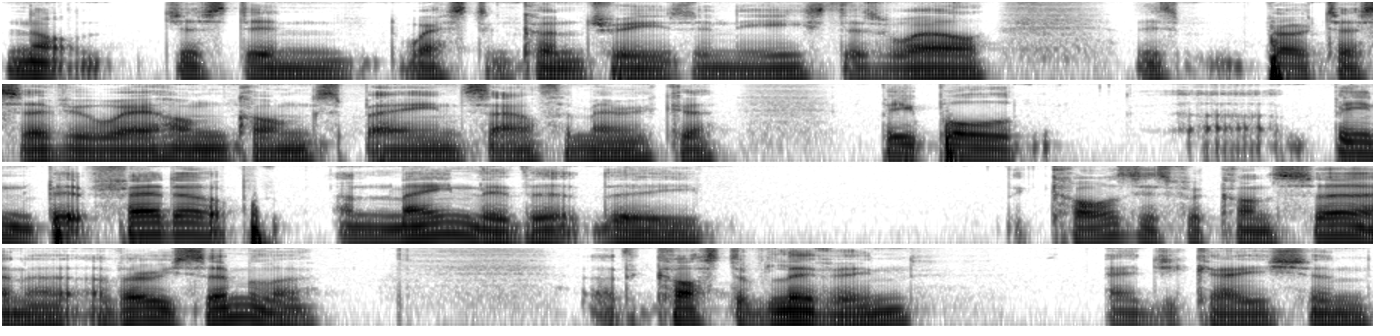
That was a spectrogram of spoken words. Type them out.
not just in Western countries, in the East as well. There's protests everywhere Hong Kong, Spain, South America. People uh, being a bit fed up, and mainly the, the, the causes for concern are, are very similar. Uh, the cost of living, education,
